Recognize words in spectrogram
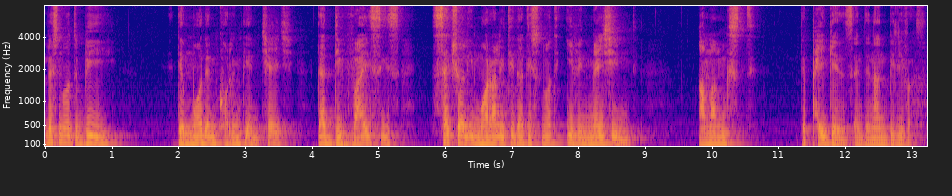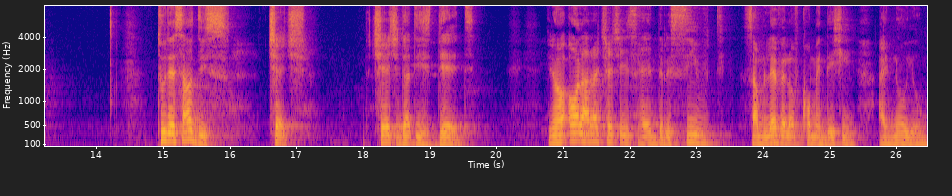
Let's not be the modern Corinthian church that devises sexual immorality that is not even mentioned amongst the pagans and the non believers. To the Sardis church, the church that is dead, you know, all other churches had received some level of commendation. I know your,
